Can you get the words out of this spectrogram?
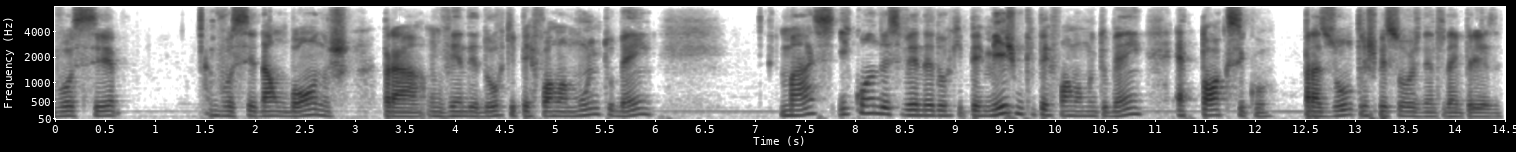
você você dar um bônus para um vendedor que performa muito bem mas e quando esse vendedor que mesmo que performa muito bem é tóxico para as outras pessoas dentro da empresa?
